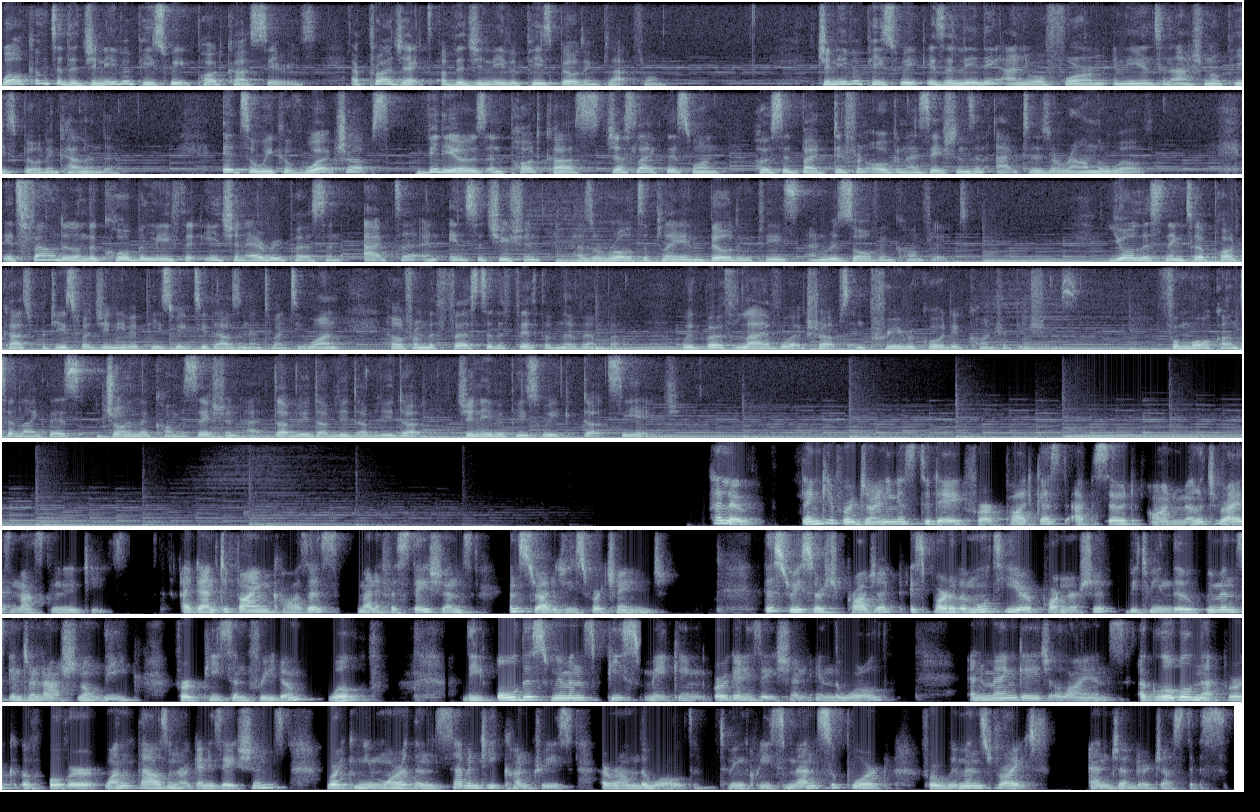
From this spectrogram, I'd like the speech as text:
Welcome to the Geneva Peace Week podcast series, a project of the Geneva Peace Building platform. Geneva Peace Week is a leading annual forum in the international peace building calendar. It's a week of workshops, videos, and podcasts just like this one, hosted by different organizations and actors around the world. It's founded on the core belief that each and every person, actor, and institution has a role to play in building peace and resolving conflict. You're listening to a podcast produced for Geneva Peace Week 2021, held from the 1st to the 5th of November, with both live workshops and pre recorded contributions. For more content like this, join the conversation at www.genevapeaceweek.ch. Hello, thank you for joining us today for our podcast episode on militarized masculinities identifying causes, manifestations, and strategies for change. This research project is part of a multi year partnership between the Women's International League for Peace and Freedom, WILPF, the oldest women's peacemaking organization in the world, and MenEngage Alliance, a global network of over 1,000 organizations working in more than 70 countries around the world to increase men's support for women's rights and gender justice.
